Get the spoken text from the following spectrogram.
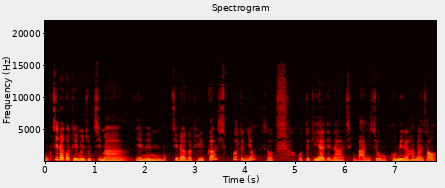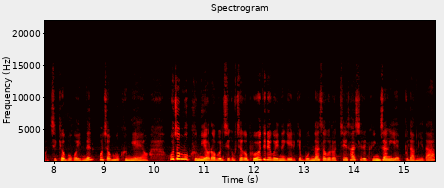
목질화가 되면 좋지만 얘는 목질화가 될까 싶거든요. 그래서 어떻게 해야 되나 지금 많이 좀 고민을 하면서 지켜보고 있는 호전무 금이에요. 호전무 금이 여러분 지금 제가 보여드리고 있는 게 이렇게 못나서 그렇지 사실은 굉장히 예쁘답니다.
